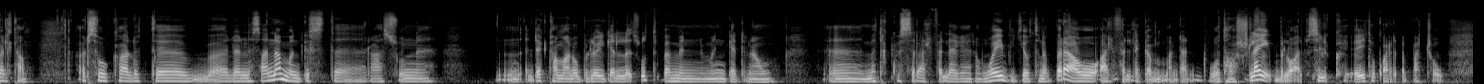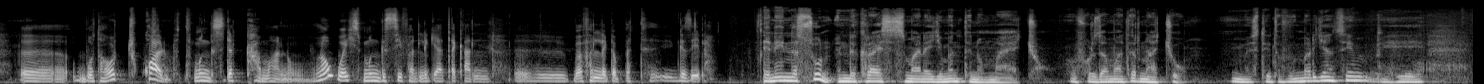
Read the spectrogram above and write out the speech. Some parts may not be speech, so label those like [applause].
መልካም እርስዎ ካሉት ለነሳና መንግስት ራሱን ደካማ ነው ብለው የገለጹት በምን መንገድ ነው? መተኮስ ስላልፈለገ ነው ወይ ብየውት ነበር። አዎ አልፈለገም አንዳንድ ቦታዎች ላይ ብለዋል። ስልክ የተቋረጠባቸው ቦታዎች እኮ አሉት። መንግስት ደካማ ነው ነው ወይስ መንግስት ሲፈልግ ያጠቃል በፈለገበት ጊዜ ላይ? እኔ እነሱን እንደ crisis management ነው የማያቸው። for that matter ናቸው። state of emergency ም ይሄ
